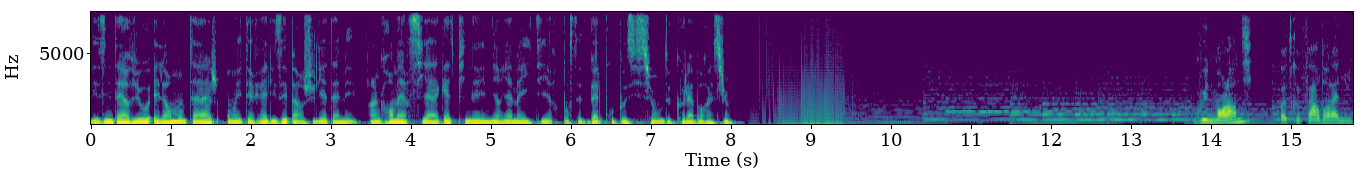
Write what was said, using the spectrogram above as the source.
Les interviews et leur montage ont été réalisés par Juliette Amé. Un grand merci à Agathe Pinet et Myriam Haïtir pour cette belle proposition de collaboration. Gouinement lundi, votre phare dans la nuit.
